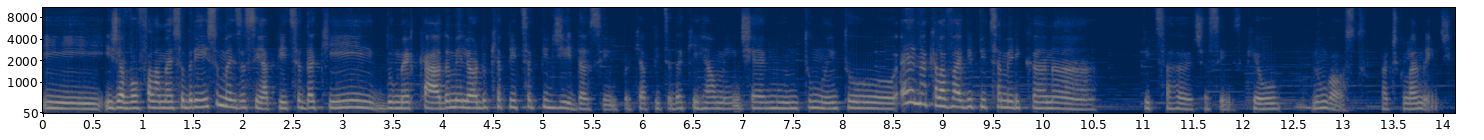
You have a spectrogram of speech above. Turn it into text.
E, e, já vou falar mais sobre isso, mas assim, a pizza daqui do mercado é melhor do que a pizza pedida, assim, porque a pizza daqui realmente é muito, muito. É naquela vibe pizza americana, Pizza Hut, assim, que eu não gosto, particularmente.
